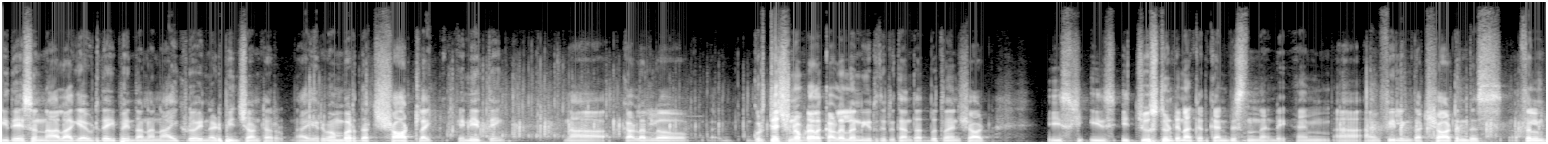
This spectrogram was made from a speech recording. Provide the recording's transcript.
ఈ దేశం నా అలాగే అవిటిది అయిపోయింది అన్న నాయకుడు అయి నడిపించు అంటారు. I remember that shot like anything. నా కళ్ళల్లో గుర్తెచ్చుకున్నప్పుడల్లా కళ్ళల్లో నీరు తిరిగితే అంత అద్భుతమైన షాట్. ఈ ఈ ఇది చూస్తుంటే నాకు అది కనిపిస్తుందండి. I'm I'm feeling that shot in this film.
